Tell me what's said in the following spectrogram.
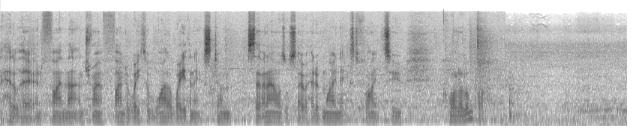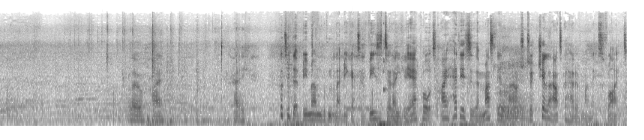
to head up there and find that and try and find a way to while away the next um, seven hours or so ahead of my next flight to Kuala Lumpur. Hello, hi. Hey. Gutted that Biman wouldn't let me get a visa to leave the airport, I headed to the Muslin Lounge to chill out ahead of my next flight.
